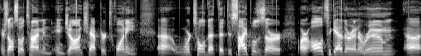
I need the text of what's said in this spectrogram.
There's also a time in, in John chapter 20, uh, we're told that the disciples are, are all together in a room. Uh,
